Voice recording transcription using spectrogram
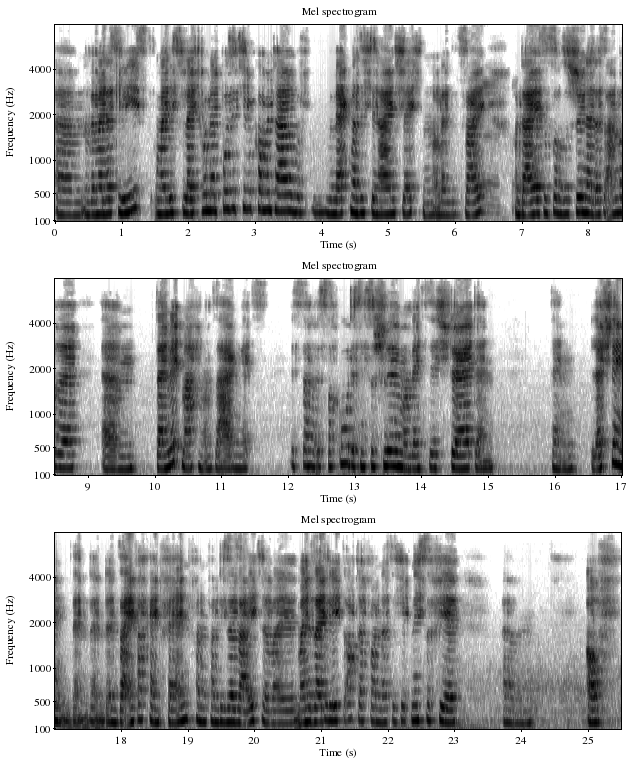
Ähm, und wenn man das liest und man liest vielleicht 100 positive Kommentare, bemerkt man sich den einen schlechten oder die zwei. Und daher ist es umso schöner, dass andere ähm, dann mitmachen und sagen, jetzt ist doch, ist doch gut, ist nicht so schlimm. Und wenn es dich stört, dann, dann lösch den, dann, dann, dann sei einfach kein Fan von, von dieser Seite, weil meine Seite lebt auch davon, dass ich eben nicht so viel ähm, auf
